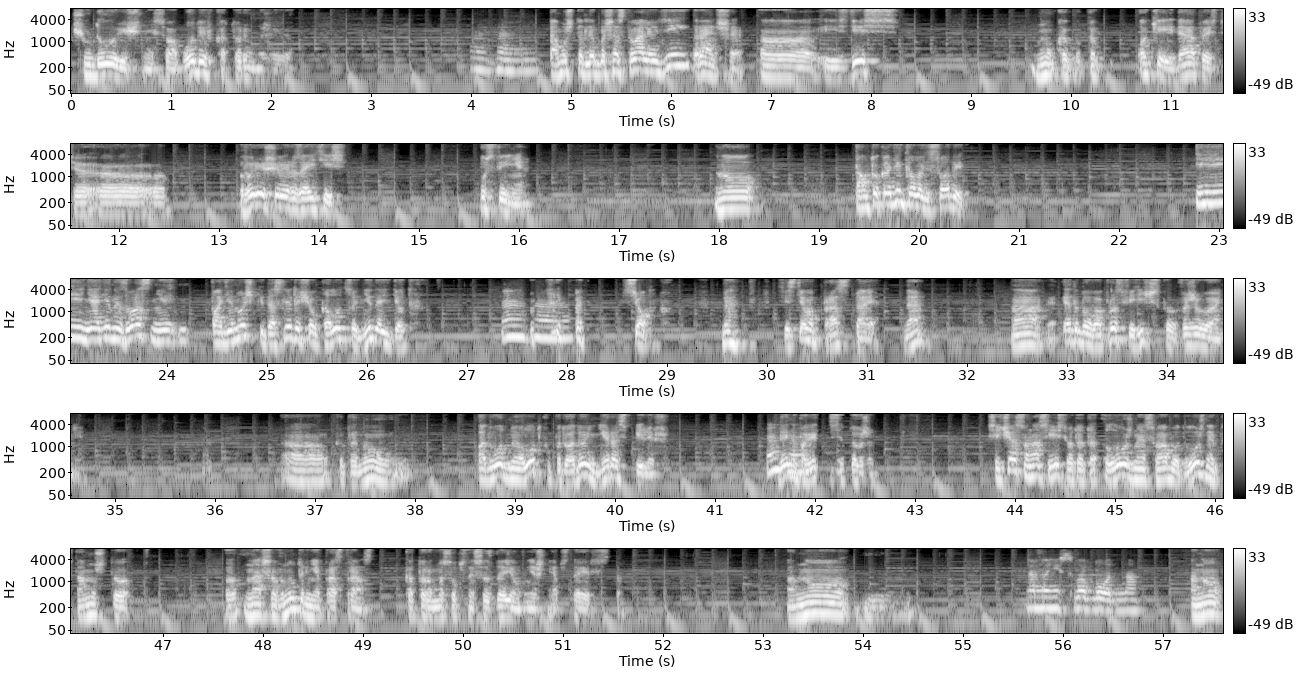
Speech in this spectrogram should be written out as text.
чудовищной свободой, в которой мы живем. Угу. Потому что для большинства людей раньше, э, и здесь, ну, как бы, как, окей, да, то есть э, вы решили разойтись в пустыне, но там только один колодец воды – и ни один из вас не, поодиночке до следующего колодца не дойдет. Uh-huh. Все. Да? Система простая. Да? А, это был вопрос физического выживания. А, как бы, ну, подводную лодку под водой не распилишь. Uh-huh. Да и на поверхности тоже. Сейчас у нас есть вот эта ложная свобода. Ложная, потому что э, наше внутреннее пространство, в котором мы, собственно, создаем внешние обстоятельства, оно... Оно не свободно. Оно,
